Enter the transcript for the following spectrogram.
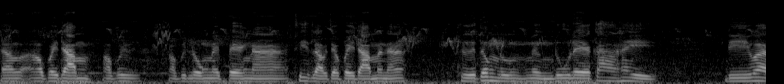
เราเอาไปดำเอาไปเอาไปลงในแปลงนาที่เราจะไปดำนะ คือต้องหนึ่งดูแลกล้าให้ ดีว่า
